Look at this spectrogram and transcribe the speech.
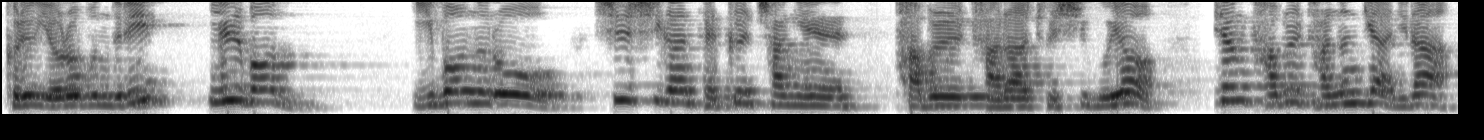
그리고 여러분들이 1번, 2번으로 실시간 댓글창에 답을 달아주시고요. 그냥 답을 다는 게 아니라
